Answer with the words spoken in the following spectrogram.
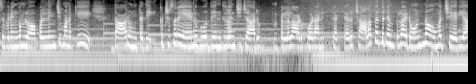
శివలింగం లోపల నుంచి మనకి దారి ఉంటుంది ఇక్కడ చూసారా ఏనుగు దీంట్లోంచి జారు పిల్లలు ఆడుకోవడానికి కట్టారు. చాలా పెద్ద temple. I don't know how much area.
